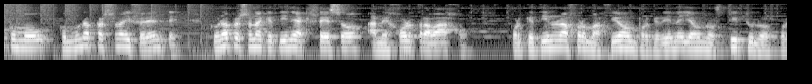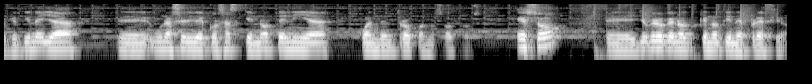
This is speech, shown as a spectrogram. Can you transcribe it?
como, como una persona diferente, como una persona que tiene acceso a mejor trabajo, porque tiene una formación, porque tiene ya unos títulos, porque tiene ya eh, una serie de cosas que no tenía cuando entró con nosotros. Eso eh, yo creo que no, que no tiene precio.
